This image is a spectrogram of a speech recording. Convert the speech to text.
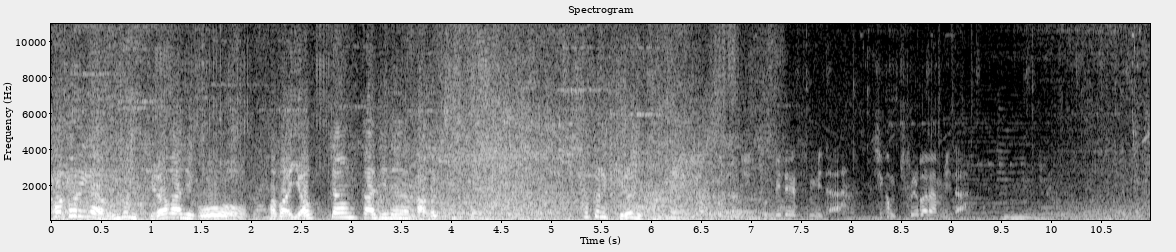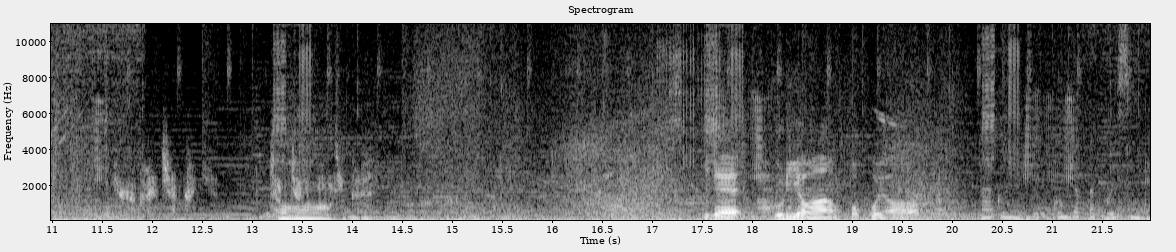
사거리가 은근 길어가지고, 봐봐, 역전까지는 막을 수 있어요. 사거리 길어도 좋네. 준비됐습니다. 지금 출발합니다. 음. 어, 좋네. 이제, 우리 여왕 뽑고요. 아군이 공격받고 있습니다.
